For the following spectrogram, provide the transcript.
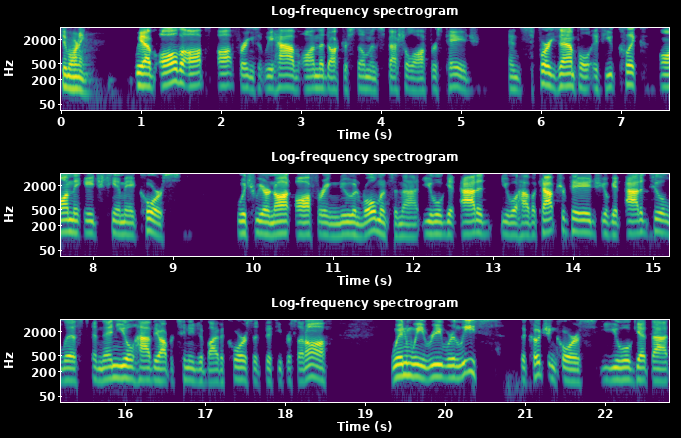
Good morning. We have all the op- offerings that we have on the Dr. Stillman special offers page. And for example, if you click on the HTMA course, which we are not offering new enrollments in that, you will get added. You will have a capture page. You'll get added to a list, and then you'll have the opportunity to buy the course at 50% off. When we re release the coaching course, you will get that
